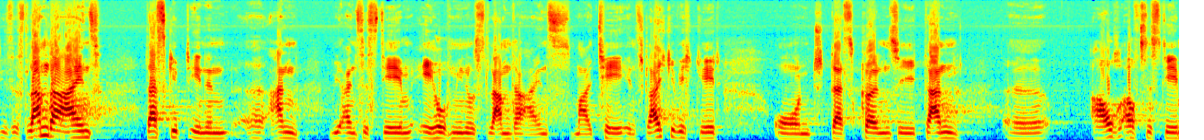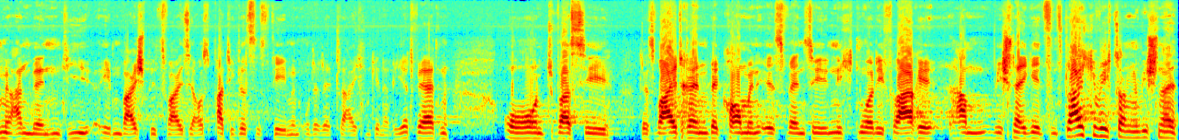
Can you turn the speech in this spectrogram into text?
dieses Lambda 1, das gibt Ihnen an, wie ein System e hoch minus Lambda 1 mal t ins Gleichgewicht geht und das können Sie dann äh, auch auf Systeme anwenden, die eben beispielsweise aus Partikelsystemen oder dergleichen generiert werden. Und was Sie des Weiteren bekommen, ist, wenn Sie nicht nur die Frage haben, wie schnell geht es ins Gleichgewicht, sondern wie schnell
